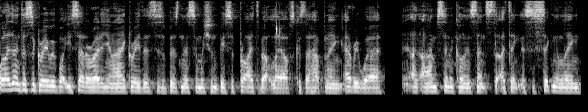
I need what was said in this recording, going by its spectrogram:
Well, I don't disagree with what you said already, and I agree this is a business and we shouldn't be surprised about layoffs because they're happening everywhere. I'm cynical in the sense that I think this is signaling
